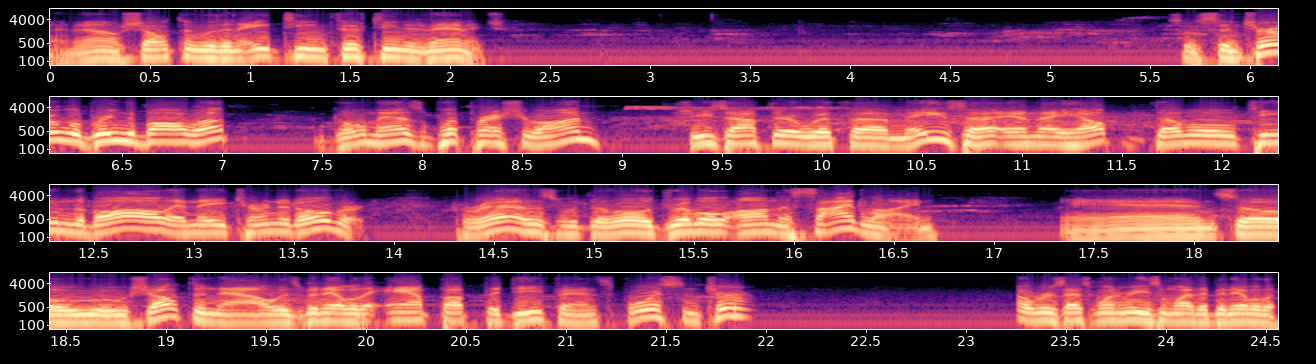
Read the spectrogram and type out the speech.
And now Shelton with an 18 15 advantage. So Centura will bring the ball up. Gomez will put pressure on. She's out there with uh, Mesa, and they help double team the ball, and they turn it over. Perez with the little dribble on the sideline. And so Shelton now has been able to amp up the defense, force some turnovers. That's one reason why they've been able to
